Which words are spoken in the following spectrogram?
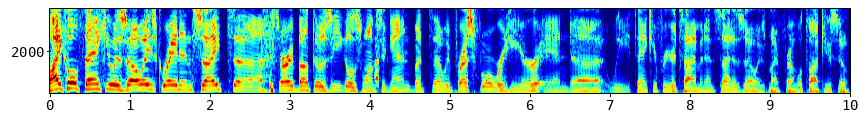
Michael, thank you as always. Great insight. Uh, sorry about those Eagles once again, but uh, we press forward here, and uh, we thank you for your time and insight as always, my friend. We'll talk to you soon.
